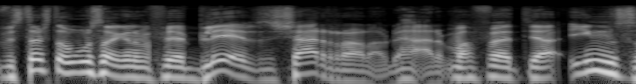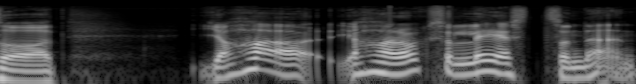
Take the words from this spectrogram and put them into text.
de största orsakerna varför jag blev kärrad av det här var för att jag insåg att jag har, jag har också läst sånt där.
